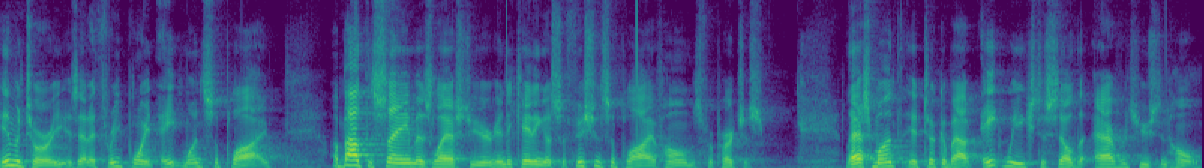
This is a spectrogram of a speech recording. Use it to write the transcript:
inventory is at a 3.8 month supply about the same as last year, indicating a sufficient supply of homes for purchase. Last month, it took about eight weeks to sell the average Houston home,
